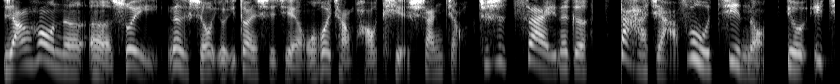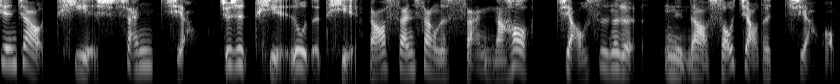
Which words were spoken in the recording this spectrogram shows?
然后呢，呃，所以那个时候有一段时间，我会常跑铁山脚，就是在那个大甲附近哦，有一间叫铁山脚，就是铁路的铁，然后山上的山，然后脚是那个你知道手脚的脚哦。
